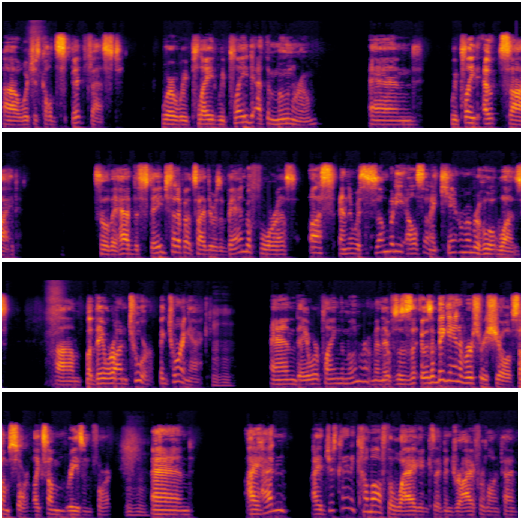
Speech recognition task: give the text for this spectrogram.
uh, which is called Spitfest, where we played. We played at the Moon Room, and we played outside. So they had the stage set up outside. There was a band before us, us, and there was somebody else, and I can't remember who it was. Um, but they were on tour, big touring act, hmm and they were playing the Moon Room, and it was it was a big anniversary show of some sort, like some reason for it. hmm And I hadn't, I had just kind of come off the wagon because I'd been dry for a long time.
